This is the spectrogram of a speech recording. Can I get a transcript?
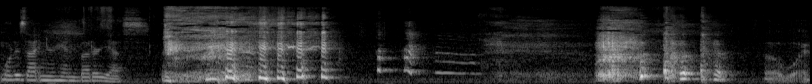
what is that in your hand? Butter? Yes. oh boy.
